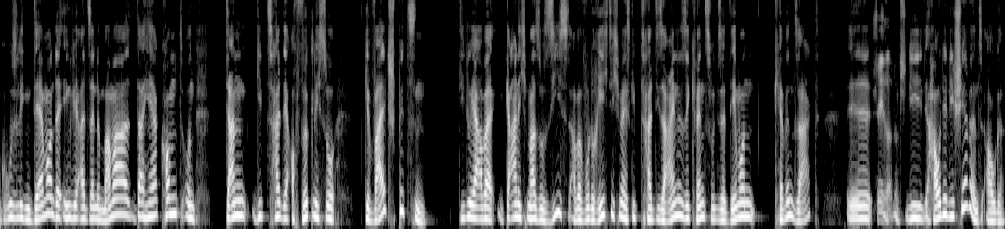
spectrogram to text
gruseligen Dämon, der irgendwie als seine Mama daherkommt. Und dann gibt es halt ja auch wirklich so Gewaltspitzen, die du ja aber gar nicht mal so siehst, aber wo du richtig mehr, es gibt halt diese eine Sequenz, wo dieser Dämon Kevin sagt, äh, Schere, die hau dir die Schere ins Auge.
